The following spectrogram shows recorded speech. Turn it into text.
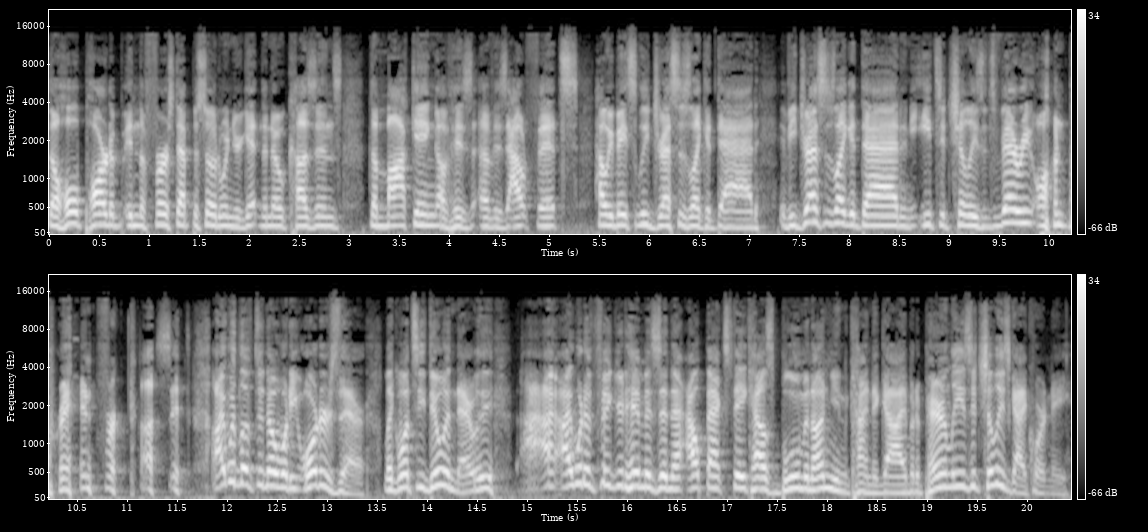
the whole part of, in the first episode when you're getting to know Cousins, the mocking of his of his outfits, how he basically dresses like a dad. If he dresses like a dad and he eats at Chili's, it's very on brand for Cousins. I would love to know what he orders there. Like, what's he doing there? I, I would have figured him as an Outback Steakhouse bloomin' onion kind of guy, but apparently he's a Chili's guy, Courtney.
